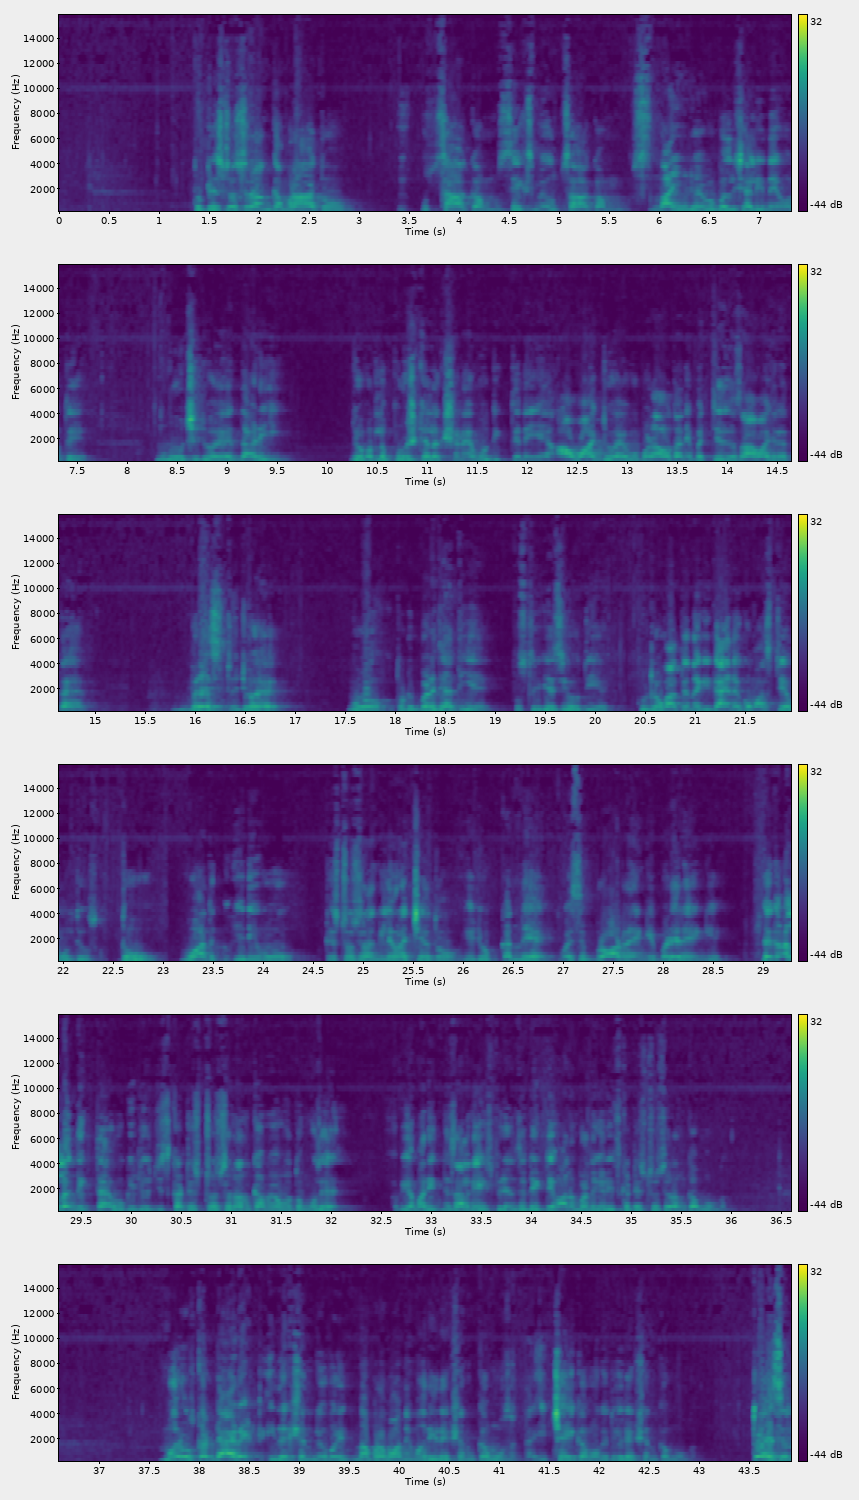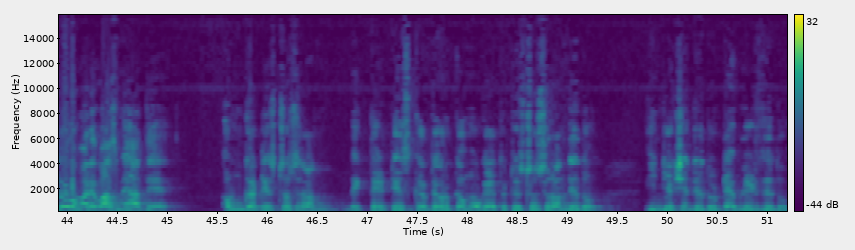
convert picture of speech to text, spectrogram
तो टेस्टोस्टेरॉन कम रहा तो उत्साह कम सेक्स में उत्साह कम, स्नायु जो है वो बलशाली नहीं होते। मूछ जो है, दाढ़ी, जो मतलब पुरुष के लक्षण है, वो दिखते नहीं है। आवाज़ जो है वो बड़ा होता नहीं, बच्चे जैसा आवाज़ रहता है। ब्रेस्ट जो है, वो थोड़ी बढ़ जाती है पुस्ती जैसी होती है। कुछ लोग आते हैं ना कि गायने को मास्टिया बोलते हैं उसको। तो वो आते, यदि वो टेस्टोस्टेरोन की लेवल अच्छे है तो ये जो कंधे हैं, वो ऐसे ब्रॉड रहेंगे, बड़े रहेंगे। एक अलग दिखता है वो कि जो जिसका टेस्टोस्टेरोन कम है, वो तो मुझे अभी हमारे इतने साल का एक्सपीरियंस है देखते मालूम पड़ता है कि इसका टेस्टोस्टेरोन कम होगा। मगर उसका डायरेक्ट इरेक्शन के ऊपर इतना प्रभाव नहीं, मगर इरेक्शन कम हो सकता है। इच्छा ही कम होगी तो इरेक्शन कम होगा। तो ऐसे लोग हमारे पास में आते हैं। हम उनका टेस्टोस्टेरोन देखते हैं टेस्ट करते हैं और कम हो गया तो टेस्टोस्टेरोन दे दो इंजेक्शन दे दो टैबलेट्स दे दो।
